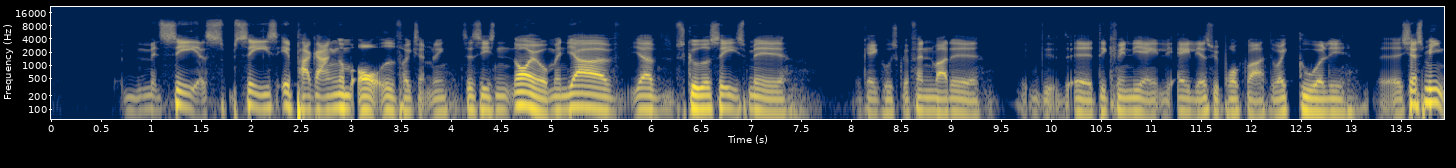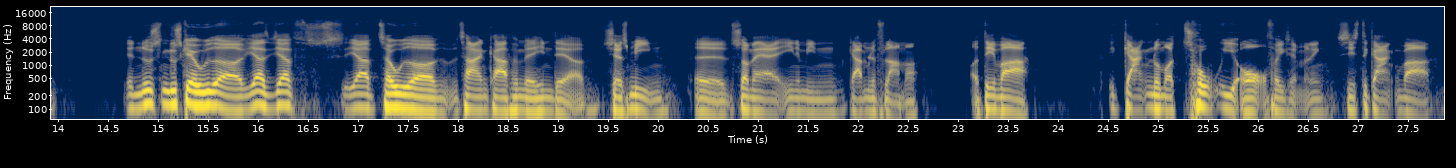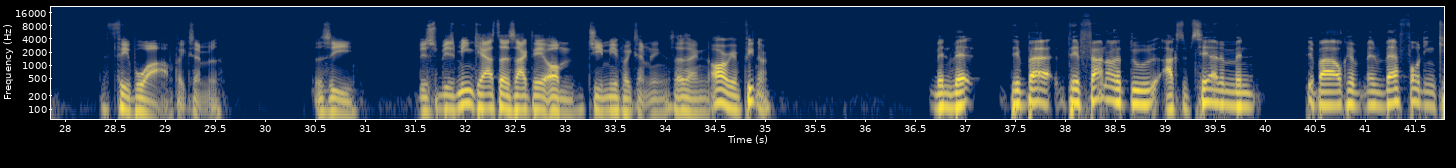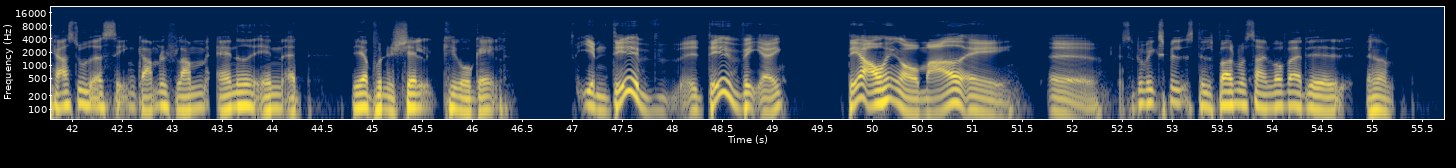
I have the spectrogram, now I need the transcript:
ses, ses et par gange om året, for eksempel. Ikke? Til at sige sådan, nå jo, men jeg, jeg skal ud og ses med, nu kan jeg ikke huske, hvad fanden var det, øh, det kvindelige alias, vi brugte var. Det var ikke Gurli. Øh, Jasmin. Nu, nu skal jeg ud og, jeg, jeg, jeg tager ud og tager en kaffe med hende der, Jasmin, øh, som er en af mine gamle flammer. Og det var gang nummer to i år, for eksempel. Ikke? Sidste gang var februar, for eksempel. At sige, hvis, hvis min kæreste havde sagt det om Jimmy, for eksempel, ikke? så havde jeg sagt, oh, okay, fint nok. Men hvad, det er, bare, det er fair nok, at du accepterer det, men det er bare, okay, men hvad får din kæreste ud af at se en gammel flamme, andet end at det her potentielt kan gå galt? Jamen, det, det ved jeg ikke. Det afhænger jo meget af, Øh, så du vil ikke spille, stille spørgsmålstegn? Hvorfor er det... Altså,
